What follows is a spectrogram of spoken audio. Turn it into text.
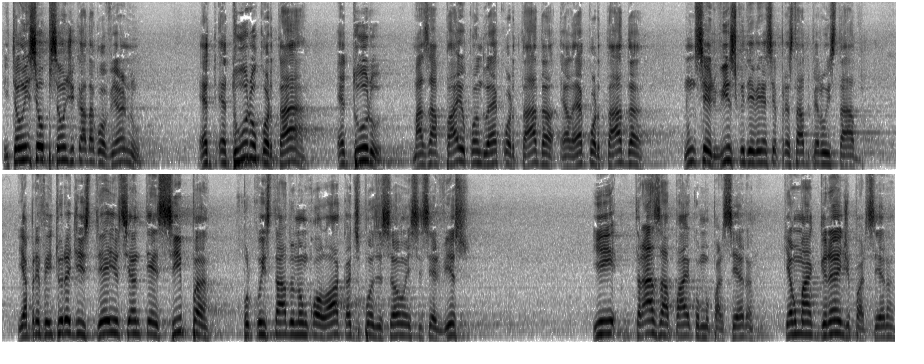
Então, isso é opção de cada governo. É, é duro cortar, é duro, mas a PAI, quando é cortada, ela é cortada num serviço que deveria ser prestado pelo Estado. E a Prefeitura de Esteio se antecipa porque o Estado não coloca à disposição esse serviço e traz a PAI como parceira, que é uma grande parceira,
